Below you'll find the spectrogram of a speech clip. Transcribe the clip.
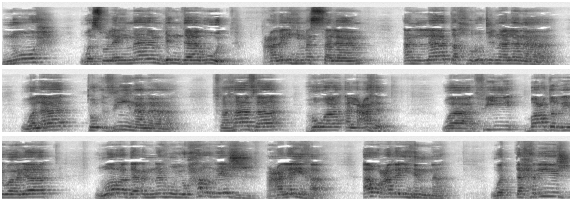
نوح وسليمان بن داود عليهما السلام أن لا تخرجن لنا ولا تؤذيننا فهذا هو العهد. وفي بعض الروايات ورد أنه يحرج عليها أو عليهن. والتحريج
